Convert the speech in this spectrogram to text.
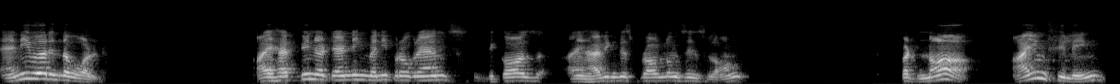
anywhere in the world. I have been attending many programs because I am having this problem since long. But now I am feeling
